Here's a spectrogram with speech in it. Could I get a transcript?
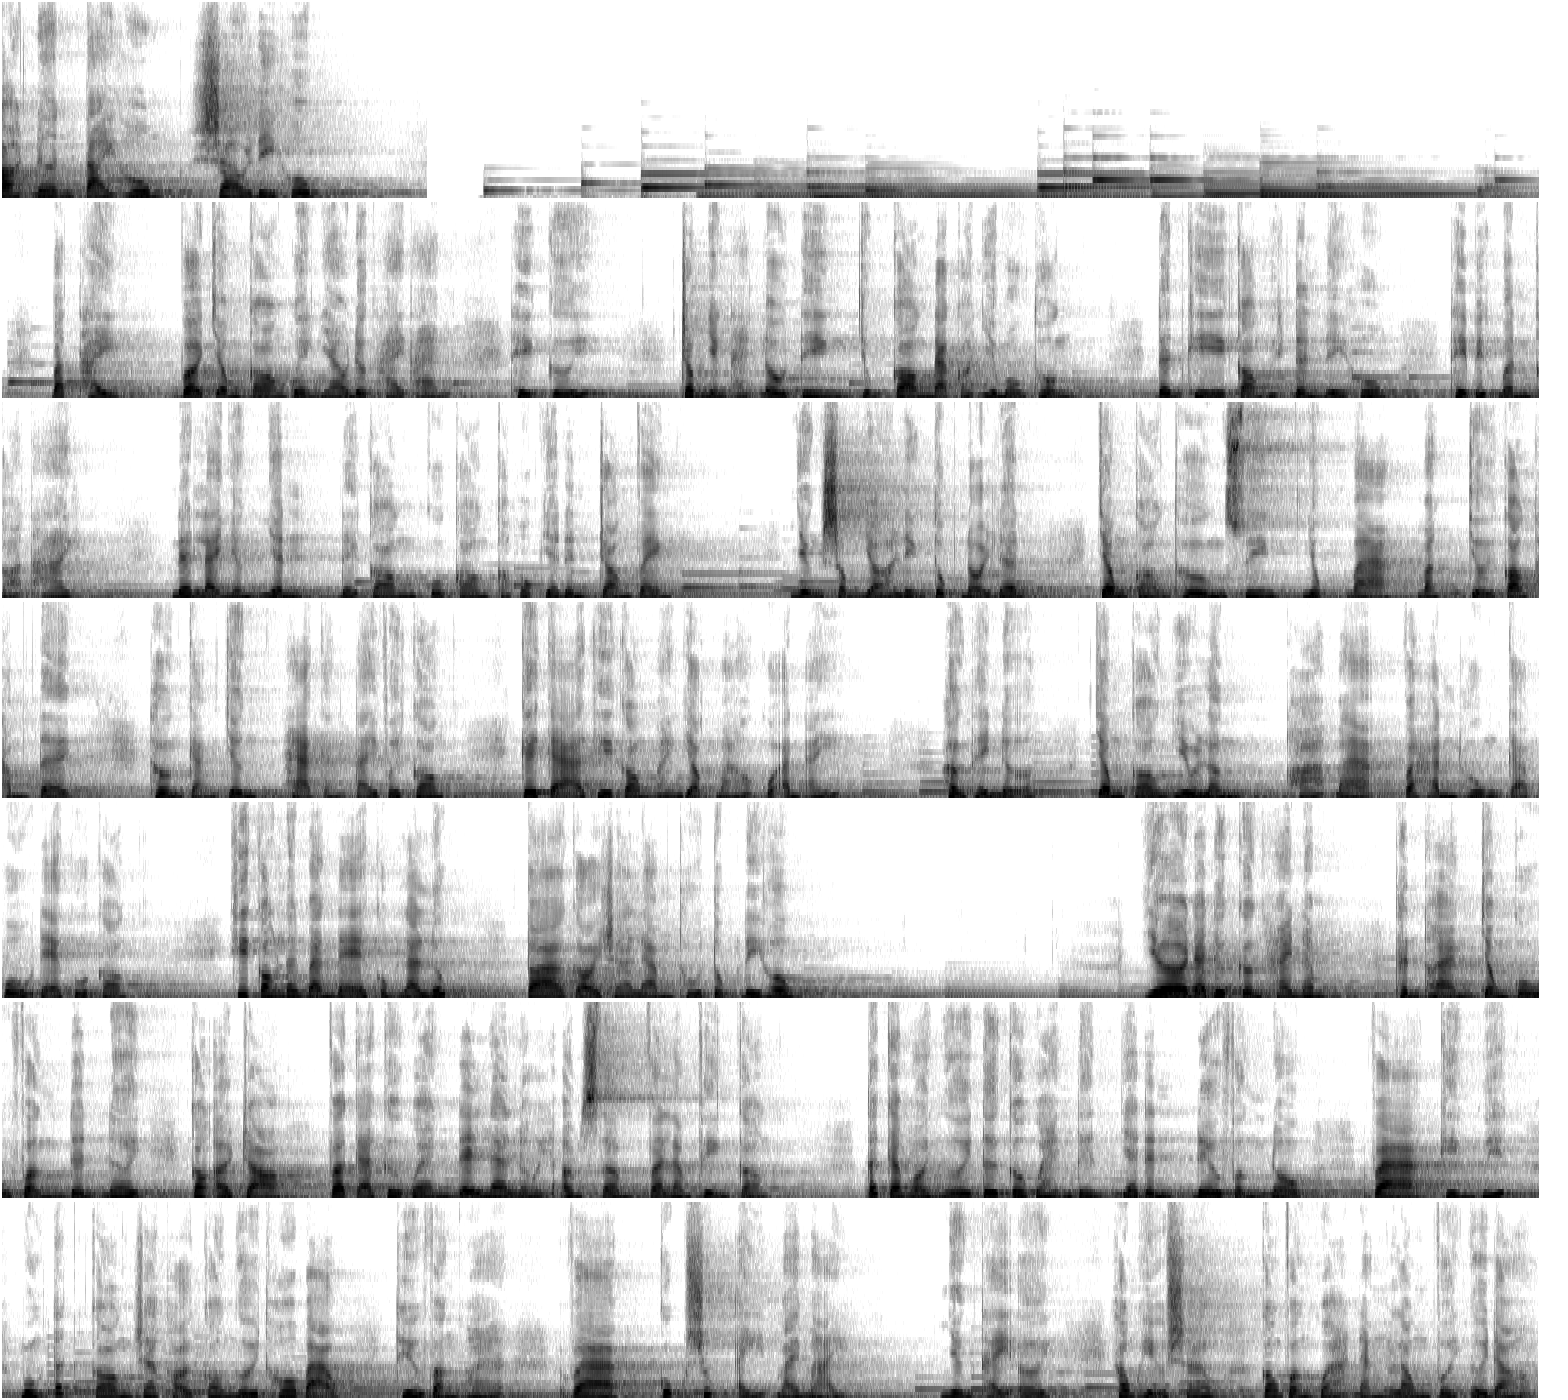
Có nên tái hôn sau ly hôn? Bạch thầy, vợ chồng con quen nhau được hai tháng thì cưới. Trong những tháng đầu tiên chúng con đã có nhiều mâu thuẫn. Đến khi con quyết định ly hôn thì biết mình có thai nên lại nhẫn nhịn để con của con có một gia đình trọn vẹn nhưng sóng gió liên tục nổi lên. Chồng con thường xuyên nhục mạ, mắng chửi con thậm tệ, thường cẳng chân, hạ cẳng tay với con, kể cả khi con mang giọt máu của anh ấy. Hơn thế nữa, chồng con nhiều lần hóa mạ và hành hung cả bố đẻ của con. Khi con lên bàn đẻ cũng là lúc tòa gọi ra làm thủ tục ly hôn. Giờ đã được gần hai năm thỉnh thoảng chồng cũ vẫn đến nơi con ở trọ và cả cơ quan để la lối ôm sòm và làm phiền con. Tất cả mọi người từ cơ quan đến gia đình đều phẫn nộ và kiên quyết muốn tách con ra khỏi con người thô bạo, thiếu văn hóa và cục súc ấy mãi mãi. Nhưng thầy ơi, không hiểu sao con vẫn quá nặng lòng với người đó.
